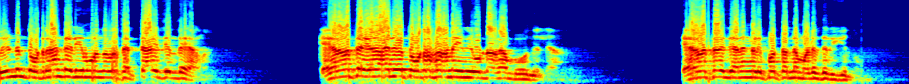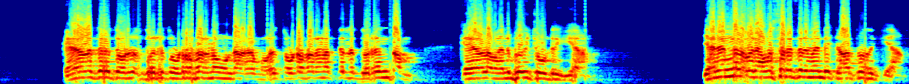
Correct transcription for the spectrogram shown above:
വീണ്ടും തുടരാൻ കഴിയുമോ എന്നുള്ള തെറ്റായ ചിന്തയാണ്. കേരളത്തെ ഏതായാലും തുടർഭരണ ഇനി ഉണ്ടാകാൻ പോകുന്നില്ല. കേരളത്തിലെ ജനങ്ങൾ ഇപ്പൊ തന്നെ മടുത്തിരിക്കുന്നു. കേരളത്തിൽ ഒരു തുടർഭരണം ഉണ്ടാകാൻ പോകും തുടർഭരണത്തിന്റെ ദുരന്തം കേരളം അനുഭവിച്ചുകൊണ്ടിരിക്കുകയാണ്. ജനങ്ങൾ ഒരു അവസരത്തിന് വേണ്ടി കാത്തു നിൽക്കുകയാണ്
